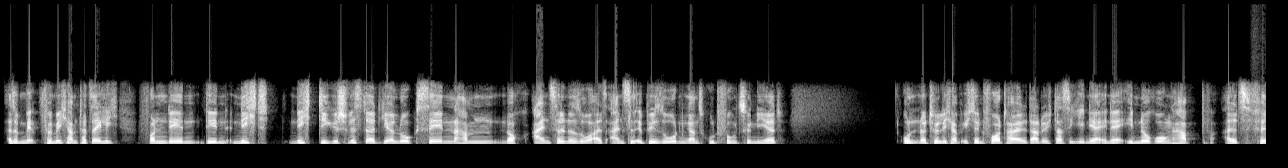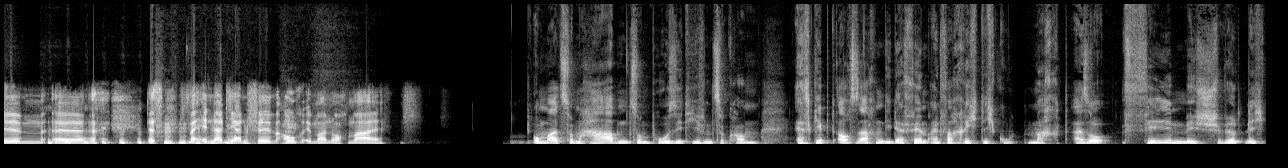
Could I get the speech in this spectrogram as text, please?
also für mich haben tatsächlich von den, den nicht nicht die Geschwister-Dialog-Szenen haben noch einzelne so als Einzelepisoden ganz gut funktioniert. Und natürlich habe ich den Vorteil, dadurch, dass ich ihn ja in Erinnerung habe als Film, äh, das verändert ja einen Film auch immer noch mal. Um mal zum Haben, zum Positiven zu kommen. Es gibt auch Sachen, die der Film einfach richtig gut macht. Also filmisch, wirklich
